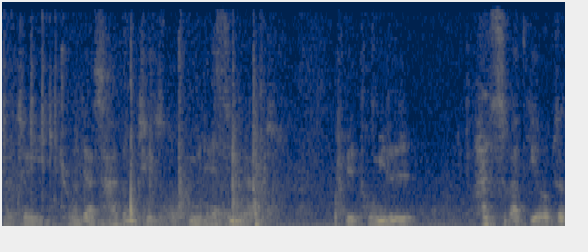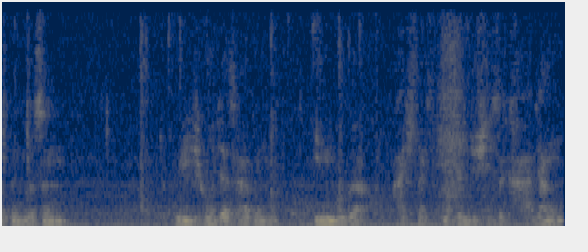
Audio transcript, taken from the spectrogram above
그래서 저희 효자 사동 측에서도 동의를 했습니다. 근데 동의를 할 수밖에 없었던 것은 우리 효자 사동 인구가 아시다시피 전주시에서 가장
